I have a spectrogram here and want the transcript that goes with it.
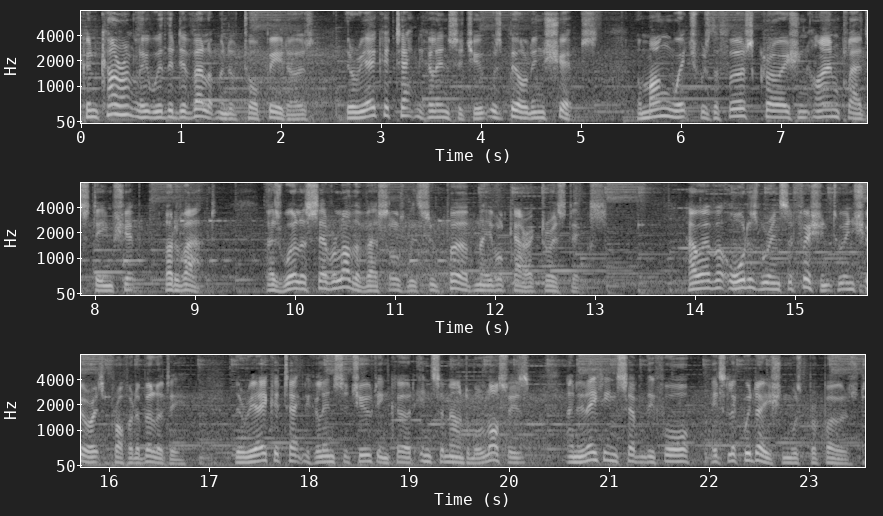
Concurrently with the development of torpedoes, the Rijeka Technical Institute was building ships, among which was the first Croatian ironclad steamship Hrvat, as well as several other vessels with superb naval characteristics. However, orders were insufficient to ensure its profitability. The Rijeka Technical Institute incurred insurmountable losses, and in 1874 its liquidation was proposed.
